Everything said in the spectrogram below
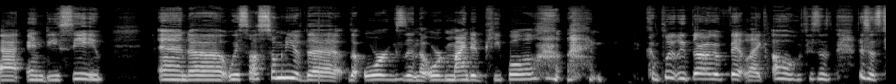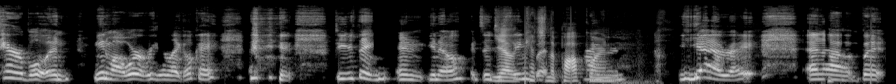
at, in DC. And uh, we saw so many of the, the orgs and the org minded people completely throwing a fit like, oh, this is, this is terrible. And meanwhile, we're over here like, okay, do your thing. And, you know, it's interesting. Yeah, catching the popcorn. yeah, right. And, uh, but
